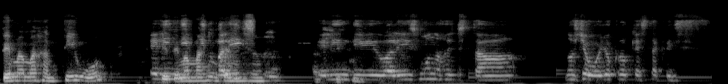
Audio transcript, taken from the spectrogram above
tema más antiguo, el tema más El individualismo nos está, nos llevó yo creo que a esta crisis.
